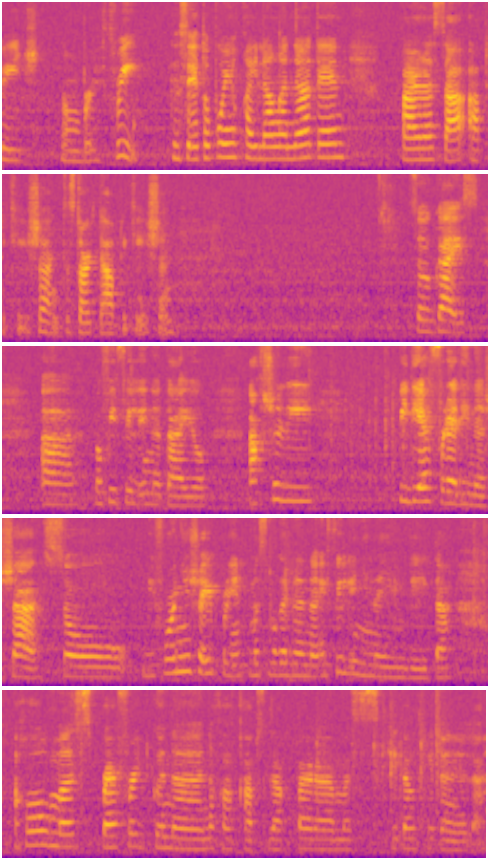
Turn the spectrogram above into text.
page number 3. Kasi ito po yung kailangan natin para sa application, to start the application. So guys, uh, mag-fill in na tayo. Actually, PDF ready na siya. So, before niyo siya i-print, mas maganda na i-fill in na yung data. Ako, mas preferred ko na naka-caps lock para mas kitang-kita nila.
